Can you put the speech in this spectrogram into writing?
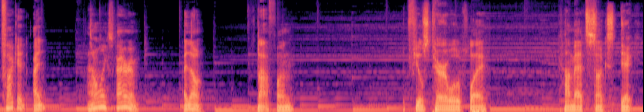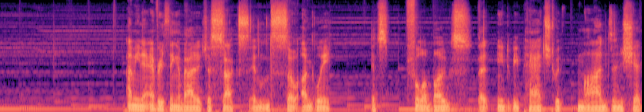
fuck it. I I don't like Skyrim. I don't. It's not fun. It feels terrible to play. Combat sucks dick. I mean, everything about it just sucks. It's so ugly. It's full of bugs that need to be patched with mods and shit.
